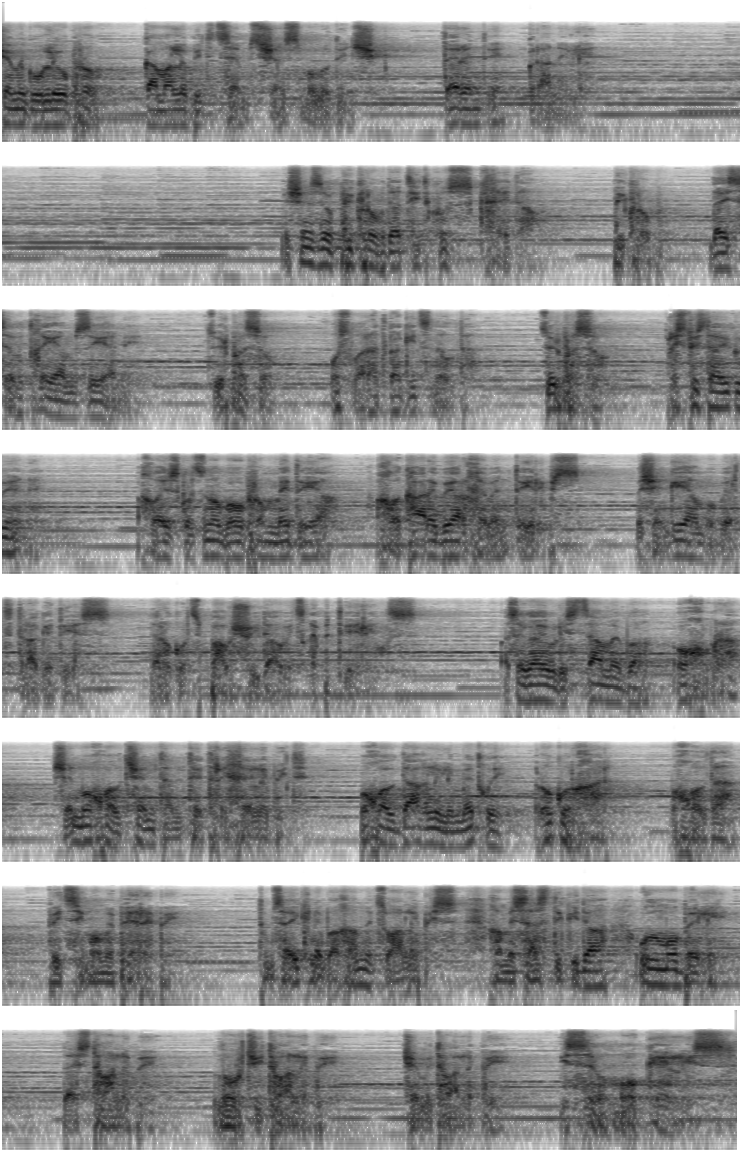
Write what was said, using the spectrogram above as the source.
ჩემი გული უფრო გამალებით ცემს შენს მოლოდინში ტერენტი გრანელი შენზე ვფიქრობ და თითქოს გხედავ ვფიქრობ და ისევ დღეა მზიანი ძვირფასო მოსვლა რად გაგიცნელდა ძვირფასო რისთვის დაიგვიანე ახლა ეს გრძნობა უფრო მეტია. ახლა ქარები არ ხევენ ტირიფს მე შენ გიამბობ ერთ ტრაგედიას და როგორც ბავშვი დავიწყებ ტირილს. ასე გაივლის წამება ოხრა. შენ მოხვალ ჩემთან თეთრი ხელებით. მოხვალ დაღლილი მეტყვი როგორ ხარ? მოხვალ და ვიცი მომეფერები თუმცა იქნება ღამე წვალების ღამე სასტიკი და ულმობელი. და ეს თვალები ლურჯი თვალები ჩემი თვალები ისევ eyes.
